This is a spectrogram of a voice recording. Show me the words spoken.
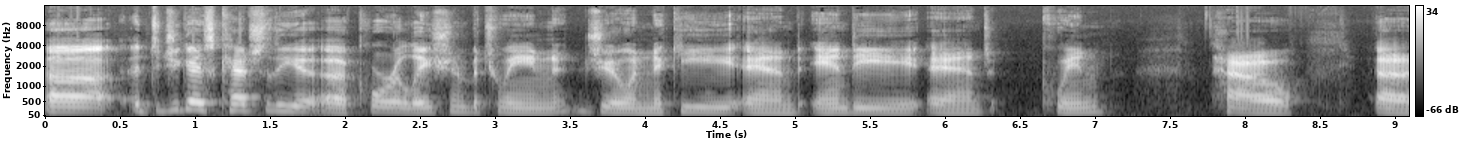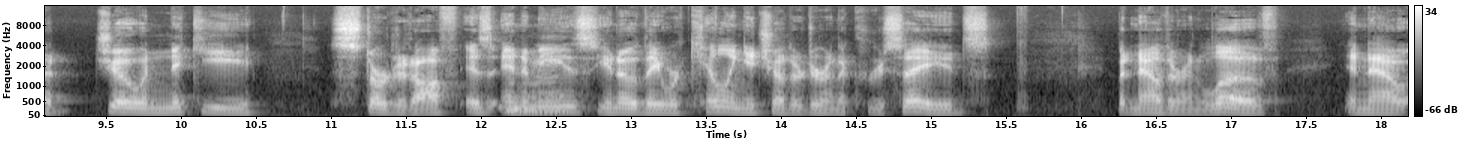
Uh, did you guys catch the uh, correlation between Joe and Nicky and Andy and Quynh? How uh, Joe and Nicky started off as enemies. You know, they were killing each other during the Crusades, but now they're in love. And now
